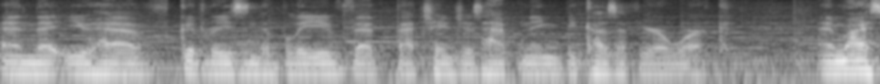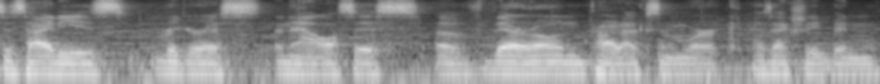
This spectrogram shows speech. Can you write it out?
and that you have good reason to believe that that change is happening because of your work. And mySociety's rigorous analysis of their own products and work has actually been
